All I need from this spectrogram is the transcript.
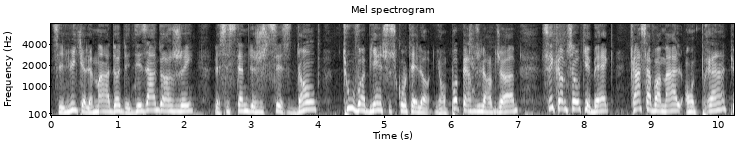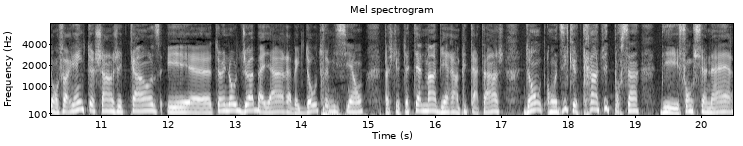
C'est lui qui a le mandat de désengorger le système de justice. Donc, tout va bien sur ce côté-là. Ils n'ont pas perdu leur job. C'est comme ça au Québec. Quand ça va mal, on te prend, puis on fait rien que te changer de case et euh, tu as un autre job ailleurs avec d'autres missions parce que tu as tellement bien rempli ta tâche. Donc, on dit que 38% des fonctionnaires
